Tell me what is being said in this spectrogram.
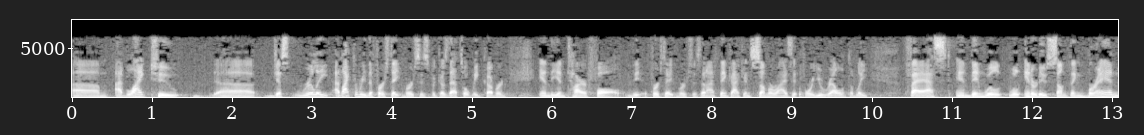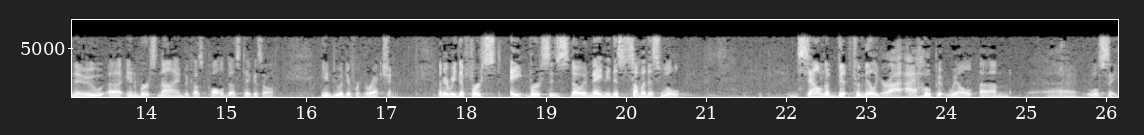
um, I'd like to uh, just really, I'd like to read the first eight verses because that's what we covered in the entire fall, the first eight verses, and I think I can summarize it for you relatively fast, and then we'll we'll introduce something brand new uh, in verse nine because Paul does take us off into a different direction. Let me read the first eight verses though, and maybe this some of this will sound a bit familiar. I, I hope it will. Um, uh, we'll see.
